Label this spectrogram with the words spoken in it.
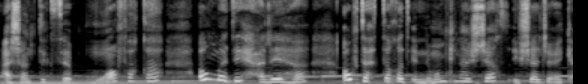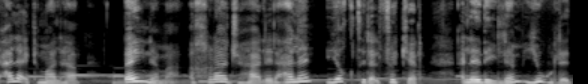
عشان تكسب موافقة أو مديح عليها أو تعتقد أنه ممكن هالشخص يشجعك على إكمالها. بينما إخراجها للعلن يقتل الفكر الذي لم يولد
